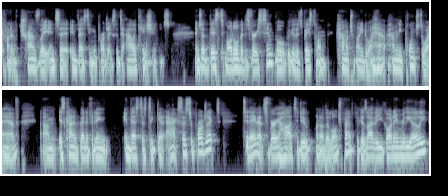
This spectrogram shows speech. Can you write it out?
kind of translate into investing in projects, into allocations. And so this model that is very simple because it's based on how much money do I have, how many points do I have, um, is kind of benefiting investors to get access to project. Today, that's very hard to do on other launchpads because either you got in really early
